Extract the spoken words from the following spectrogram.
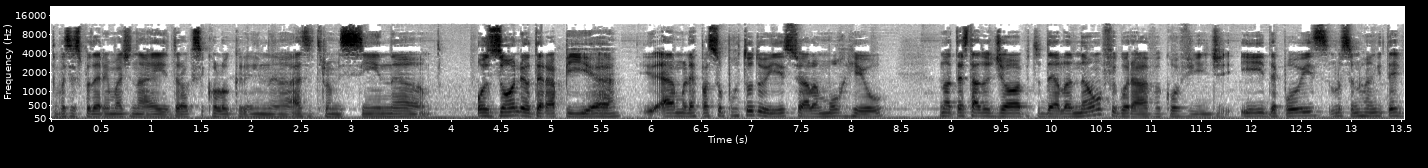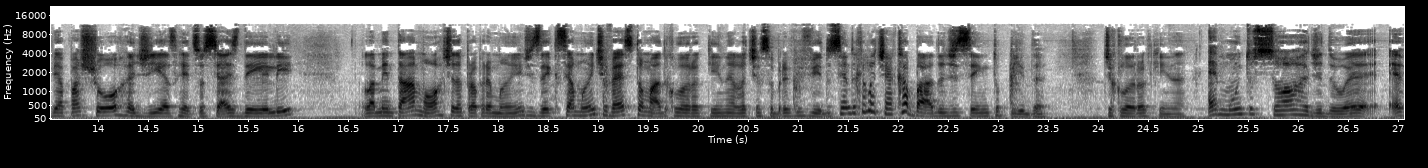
que vocês puderem imaginar: hidroxicloroquina, azitromicina, ozonioterapia. A mulher passou por tudo isso, ela morreu no atestado de óbito dela não figurava Covid. E depois Luciano Hang teve a pachorra de ir às redes sociais dele lamentar a morte da própria mãe, dizer que se a mãe tivesse tomado cloroquina, ela tinha sobrevivido, sendo que ela tinha acabado de ser entupida de cloroquina. É muito sórdido, é, é,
